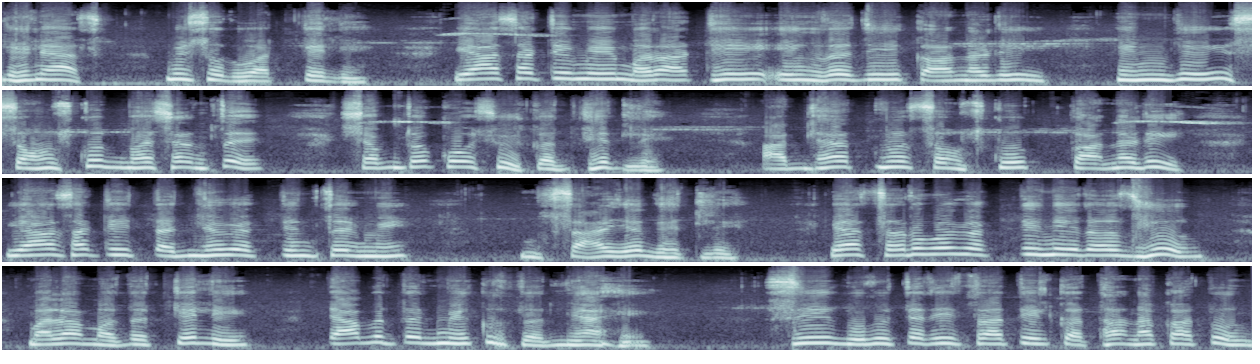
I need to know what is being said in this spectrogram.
घेण्यास मी सुरुवात केली. यासाठी मी मराठी इंग्रजी कानडी हिंदी संस्कृत भाषांचे शब्दकोश विकत घेतले. अध्यात्म संस्कृत कानडी यासाठी तज्ज्ञ व्यक्तींचे मी सहाय्य घेतले. या सर्व व्यक्तींनी रस घेऊन मला मदत केली. त्याबद्दल मी कृतज्ञ आहे. श्री गुरुचरित्रातील कथानकातून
